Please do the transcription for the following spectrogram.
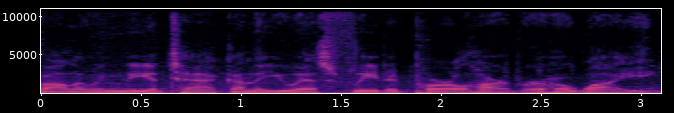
Following the attack on the U.S. fleet at Pearl Harbor, Hawaii,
